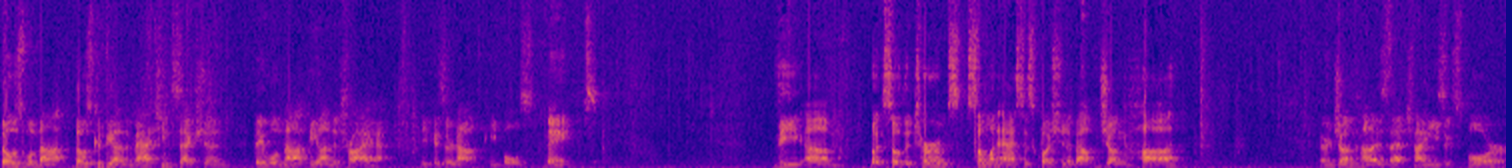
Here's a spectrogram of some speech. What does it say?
Those will not. Those could be on the matching section. They will not be on the triad because they're not people's names. The um, but so the terms. Someone asked this question about Zheng He. Or Zheng He is that Chinese explorer,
